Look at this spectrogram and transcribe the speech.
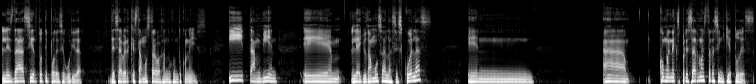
les da cierto tipo de seguridad, de saber que estamos trabajando junto con ellos. Y también eh, le ayudamos a las escuelas en como en expresar nuestras inquietudes.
